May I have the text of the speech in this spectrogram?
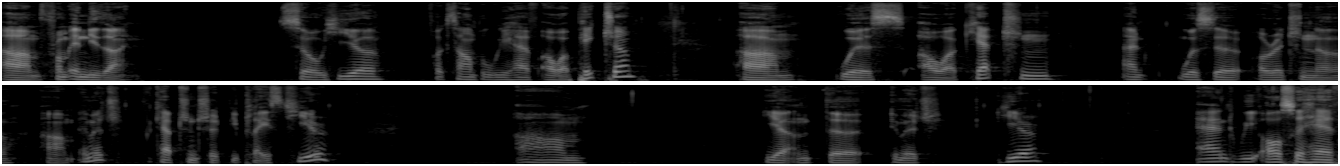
um, from InDesign. So here, for example, we have our picture um, with our caption and with the original um, image. The caption should be placed here. Um, yeah, and the image here. And we also have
